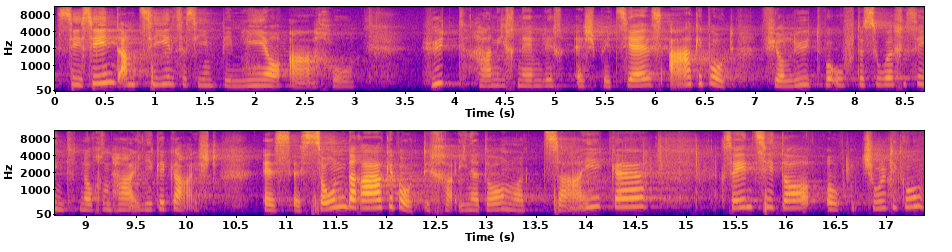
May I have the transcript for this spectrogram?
Sie sind am Ziel, Sie sind bei mir angekommen. Heute habe ich nämlich ein spezielles Angebot für Leute, die auf der Suche sind nach dem Heiligen Geist. Ein, ein Sonderangebot. Ich kann Ihnen hier mal zeigen. Sehen Sie da, oh, Entschuldigung,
